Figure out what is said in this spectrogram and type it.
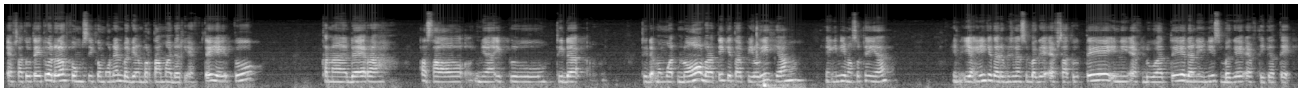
F1T itu adalah fungsi komponen bagian pertama dari FT yaitu karena daerah asalnya itu tidak tidak memuat 0 berarti kita pilih yang yang ini maksudnya ya. Yang ini kita definisikan sebagai F1T ini F2T dan ini sebagai F3T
